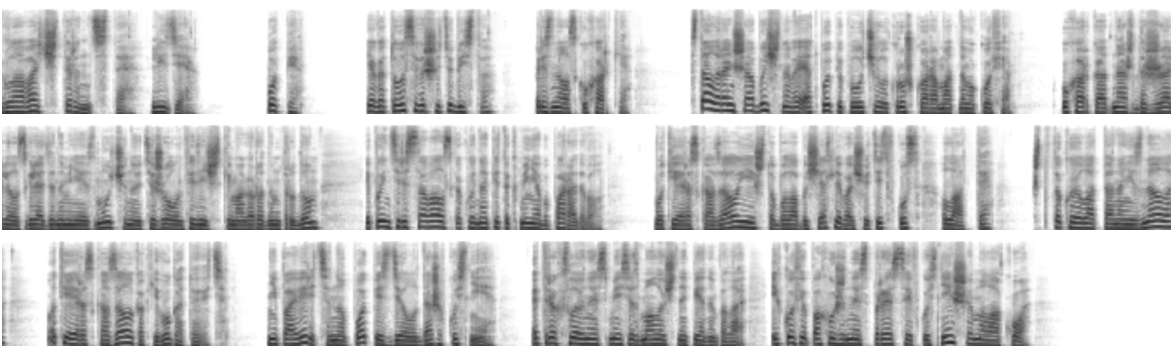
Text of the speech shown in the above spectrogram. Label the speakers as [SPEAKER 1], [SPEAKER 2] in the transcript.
[SPEAKER 1] Глава 14. Лидия. «Поппи, я готова совершить убийство», — призналась кухарке. Встала раньше обычного и от Поппи получила кружку ароматного кофе. Кухарка однажды сжалилась, глядя на меня измученную тяжелым физическим огородным трудом, и поинтересовалась, какой напиток меня бы порадовал. Вот я и рассказала ей, что была бы счастлива ощутить вкус латте. Что такое латте, она не знала, вот я и рассказала, как его готовить. Не поверите, но Поппи сделала даже вкуснее. Это трехслойная смесь из молочной пены была, и кофе, похожий на эспрессо, и вкуснейшее молоко.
